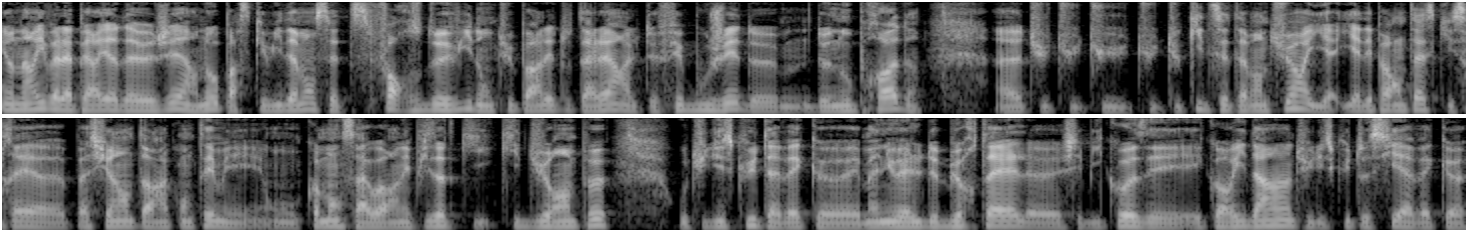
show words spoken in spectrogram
Et on arrive à la période AEG, Arnaud, parce qu'évidemment, cette force de vie dont tu parlais tout à l'heure, elle te fait bouger de, de nos prods. Euh, tu, tu, tu, tu, quittes cette aventure. Il y, a, il y a des parenthèses qui seraient euh, passionnantes à raconter, mais on commence à avoir un épisode qui, qui dure un peu, où tu discutes avec euh, Emmanuel de Burtel euh, chez Bicose et, et. Tu discutes aussi avec. enfin,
